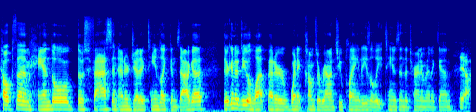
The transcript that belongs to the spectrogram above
help them handle those fast and energetic teams like Gonzaga, they're going to do a lot better when it comes around to playing these elite teams in the tournament again. Yeah.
